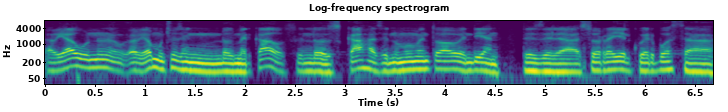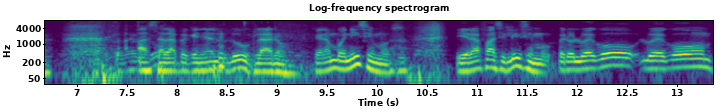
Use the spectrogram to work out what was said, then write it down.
Había uno, había muchos en los mercados, en las cajas, en un momento dado vendían desde la zorra y el cuervo hasta hasta la pequeña Lulú, claro, que eran buenísimos y era facilísimo, pero luego luego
